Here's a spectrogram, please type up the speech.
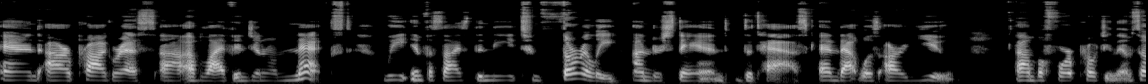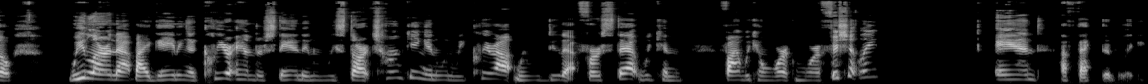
and our progress uh, of life in general. Next, we emphasize the need to thoroughly understand the task, and that was our U um, before approaching them. So we learn that by gaining a clear understanding when we start chunking and when we clear out, when we do that first step, we can find we can work more efficiently and effectively.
